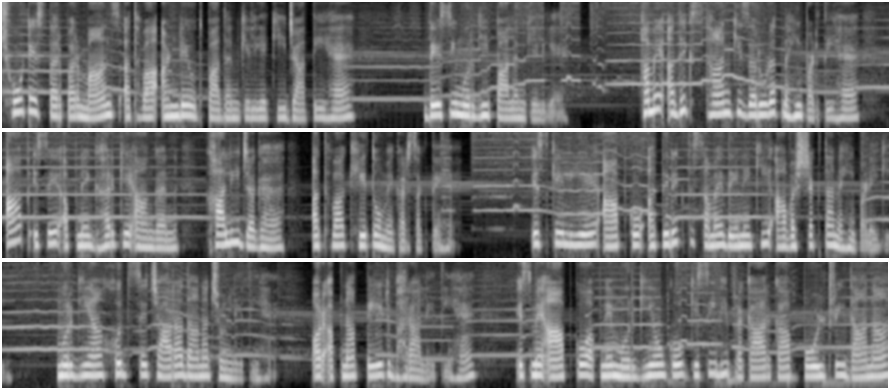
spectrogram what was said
छोटे स्तर पर मांस अथवा अंडे उत्पादन के लिए की जाती है देसी मुर्गी पालन के लिए। हमें अधिक स्थान की ज़रूरत नहीं पड़ती है आप इसे अपने घर के आँगन, खाली जगह अथवा खेतों में कर सकते हैं। इसके लिए आपको अतिरिक्त समय देने की आवश्यकता नहीं पड़ेगी। मुर्गियाँ खुद से चारा दाना चुन लेती हैं और अपना पेट भरा लेती हैं। इसमें आपको अपने मुर्गियों को किसी भी प्रकार का पोल्ट्री दाना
